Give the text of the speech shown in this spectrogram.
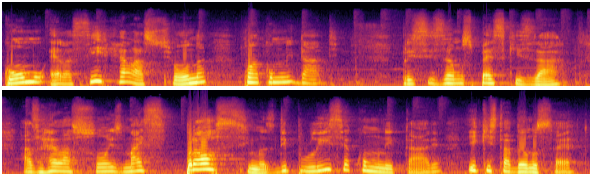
como ela se relaciona com a comunidade. Precisamos pesquisar as relações mais próximas de polícia comunitária e que está dando certo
